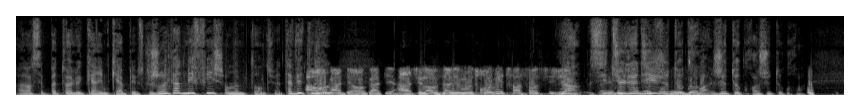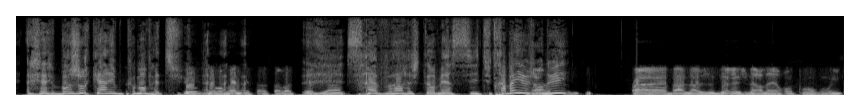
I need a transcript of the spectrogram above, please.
alors c'est pas toi le Karim qui a appelé, parce que je regarde mes fiches en même temps, tu vois. T'as vu Ah, comment regardez, regardez. Ah, sinon, vous allez me trouver de toute façon. Si Non, si tu le dis, je te crois, je te crois, je te crois. Bonjour Karim, comment vas-tu? Bonjour, Vanessa, ça va très bien Ça va, je te remercie. Tu travailles aujourd'hui? Ouais, bah là, je dirige vers l'aéroport, oui.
